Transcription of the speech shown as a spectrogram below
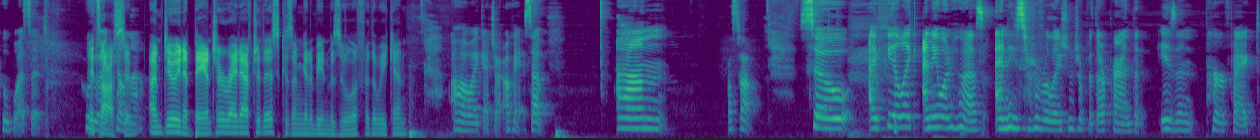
Who was it? Who it's Austin. I'm doing a banter right after this because I'm going to be in Missoula for the weekend. Oh, I gotcha. Okay, so um I'll stop. So I feel like anyone who has any sort of relationship with their parent that isn't perfect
